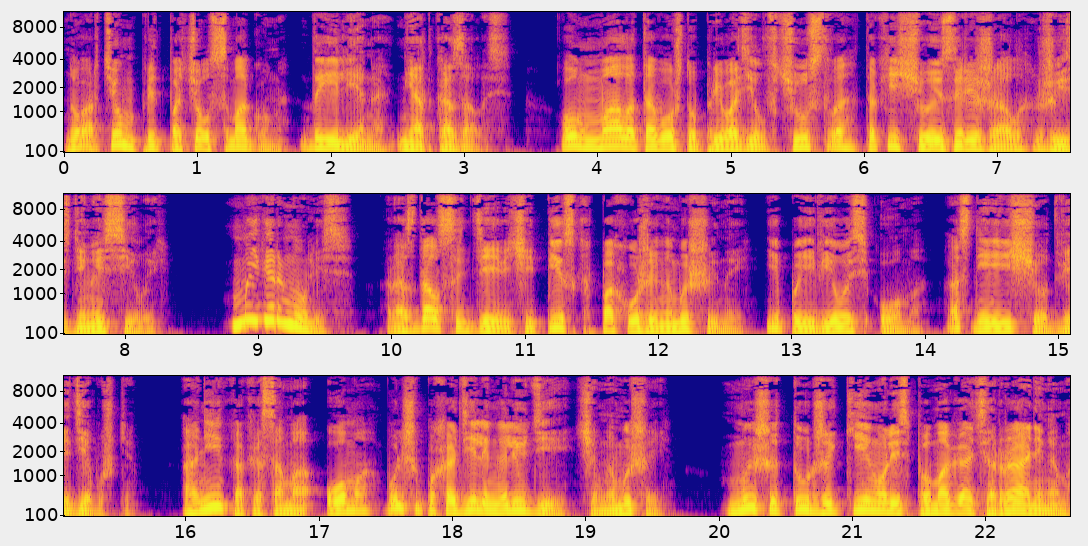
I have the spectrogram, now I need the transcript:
Но Артем предпочел самогон, да и Лена не отказалась. Он мало того, что приводил в чувство, так еще и заряжал жизненной силой. «Мы вернулись!» Раздался девичий писк, похожий на мышиный, и появилась Ома, а с ней еще две девушки. Они, как и сама Ома, больше походили на людей, чем на мышей. Мыши тут же кинулись помогать раненым.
